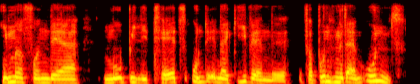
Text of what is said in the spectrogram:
immer von der Mobilitäts- und Energiewende, verbunden mit einem Und.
